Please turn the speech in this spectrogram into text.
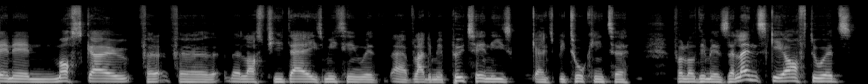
been in Moscow for, for the last few days, meeting with uh, Vladimir Putin. He's going to be talking to Volodymyr Zelensky afterwards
